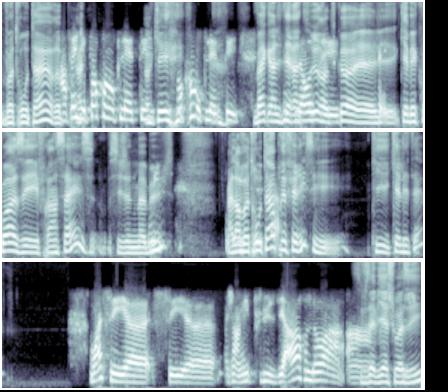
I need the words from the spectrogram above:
votre auteur. En fait, il n'est pas complété. OK. Pas complété. bac en littérature, en tout cas, québécoise et française, si je ne m'abuse. Alors, votre auteur préféré, c'est qui, quel était? Moi, c'est, euh, c'est, euh, j'en ai plusieurs là. si vous aviez à choisir.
